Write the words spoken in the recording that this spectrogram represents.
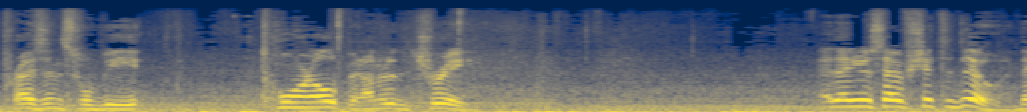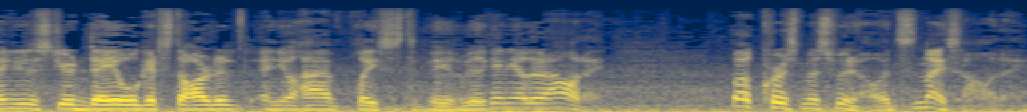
Presents will be torn open under the tree and then you just have shit to do. Then you just your day will get started, and you'll have places to be. It'll be like any other holiday. But Christmas, we know it's a nice holiday,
